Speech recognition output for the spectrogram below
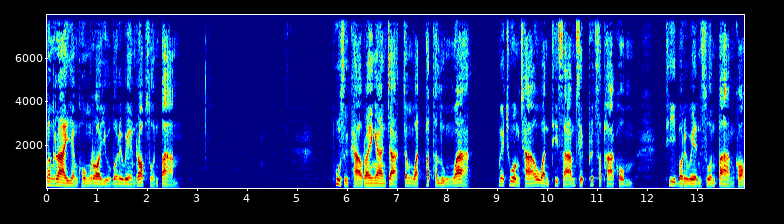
บางรายยังคงรออยู่บริเวณรอบสวนปาล์มผู้สื่อข่าวรายงานจากจังหวัดพัทลุงว่า เมื่อช่วงเช้าวันที่ 30 พฤษภาคม ที่บริเวณสวนปาล์มของ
